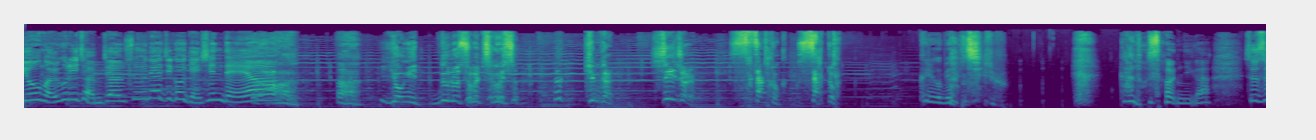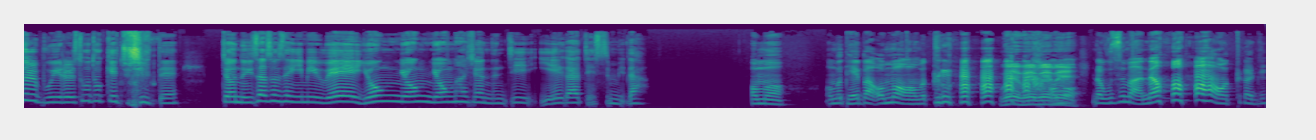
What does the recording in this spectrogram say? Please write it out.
용 얼굴이 점점 순해지고 계신데요. 아, 아 용이 눈웃음을 치고 있어 아, 김간 시줄 싹둑 싹둑 그리고 며칠 후 간호사 언니가 수술 부위를 소독해 주실 때 전 의사 선생님이 왜 용용용 하셨는지 이해가 됐습니다. 어머, 어머 대박, 어머 어머 왜 왜 왜 왜 어머, 나 웃으면 안 나? 어떡하지?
